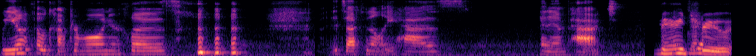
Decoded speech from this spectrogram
when you don't feel comfortable in your clothes, it definitely has an impact. Very true.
